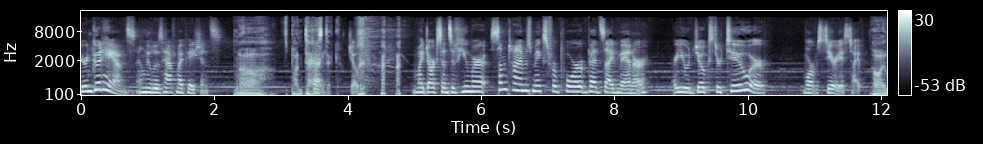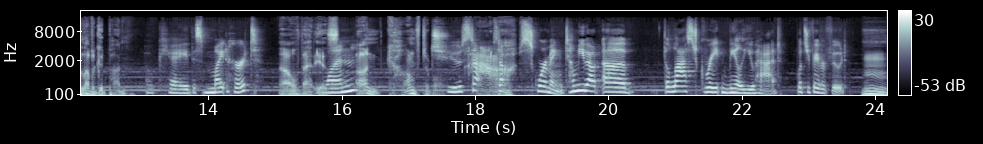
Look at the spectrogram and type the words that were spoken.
You're in good hands. I only lose half my patience. Ah, it's Sorry, fantastic. joke. my dark sense of humor sometimes makes for poor bedside manner. Are you a jokester too, or more of a serious type? Oh, I love a good pun. Okay, this might hurt. Oh, that is One, uncomfortable. Two, stop, stop squirming. Tell me about uh the last great meal you had. What's your favorite food? Hmm.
